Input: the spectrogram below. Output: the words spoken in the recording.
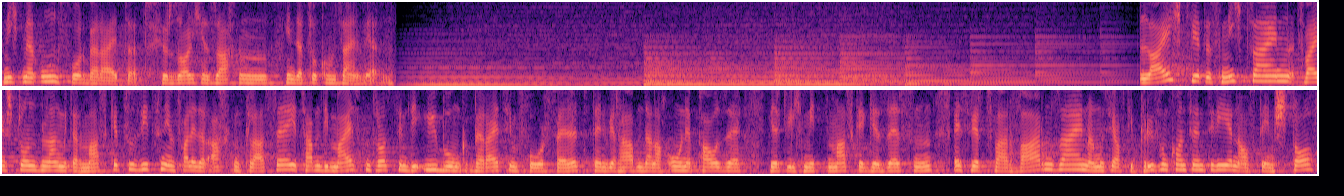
nicht mehr unvorbereitet für solche Sachen in der Zukunft sein werden. Leicht wird es nicht sein, zwei Stunden lang mit der Maske zu sitzen im Falle der achten Klasse. Jetzt haben die meisten trotzdem die Übung bereits im Vorfeld, denn wir haben dann auch ohne Pause wirklich mit Maske gesessen. Es wird zwar warm sein, man muss sich auf die Prüfung konzentrieren, auf den Stoff.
